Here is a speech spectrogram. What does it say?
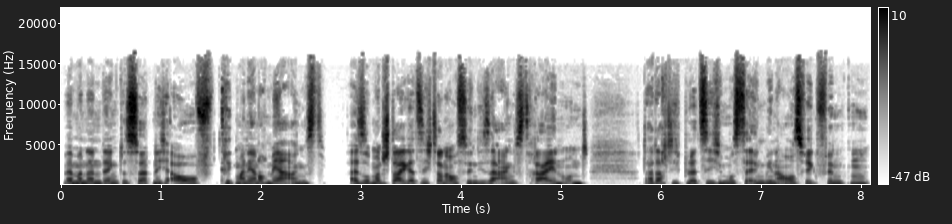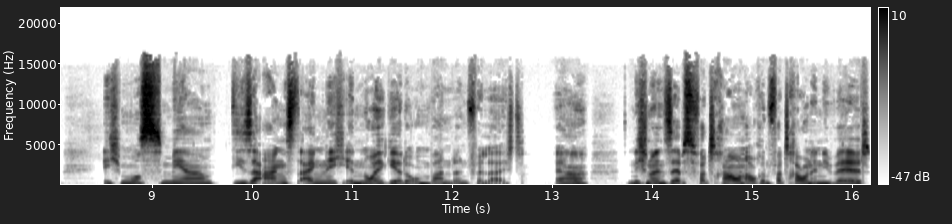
wenn man dann denkt, es hört nicht auf, kriegt man ja noch mehr Angst. Also man steigert sich dann auch so in diese Angst rein. Und da dachte ich plötzlich, ich muss da irgendwie einen Ausweg finden. Ich muss mehr diese Angst eigentlich in Neugierde umwandeln vielleicht. Ja, nicht nur in Selbstvertrauen, auch in Vertrauen in die Welt,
